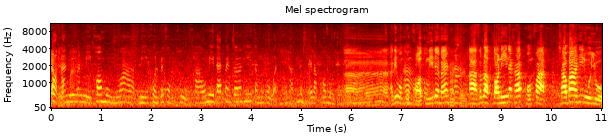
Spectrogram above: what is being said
อยาก่กอนให้หอน้าอกนี้มามันมีข้อมูลว่ามีคนไปข่มขู่เขามีแบ็คเป็นเจ้าหน้าที่ตำรวจนะคะพี่หนุ่มได้รับข้อมูลตรงนี้ อ่าอันนี้ผมผมอ่าขอตรงนี้ได้ไหมอ่าเชิญอ่าสำหรับตอนนี้นะครับ ผมฝากชาวบ้านที่ดูอยู่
